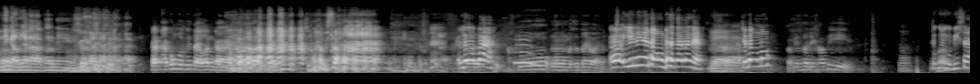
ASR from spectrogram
ini nggak punya karakter nih Kan aku multi talent kan, jadi semua bisa. Lu apa? Aku ngomong bahasa Thailand. Oh ini nih ngomong bahasa Thailand ya? ya Coba ngomong. Oke, sawadee kapi. Itu gue juga bisa.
